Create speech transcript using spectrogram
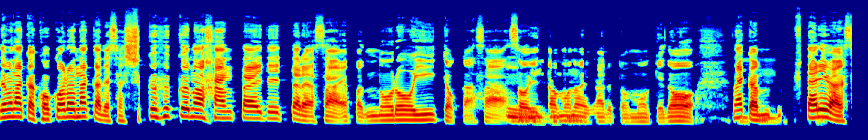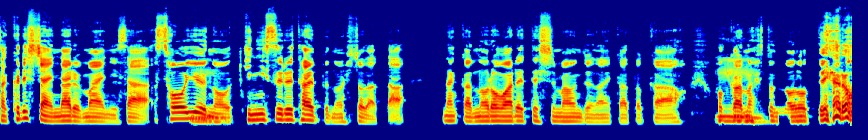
でもなんか心の中でさ、祝福の反対で言ったらさ、やっぱ呪いとかさう、んそういったものになると思うけど、なんかうん二人はさ、クリスチャンになる前にさ、そういうのを気にするタイプの人だった？なんか呪われてしまうんじゃないかとか、他の人呪ってやろ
